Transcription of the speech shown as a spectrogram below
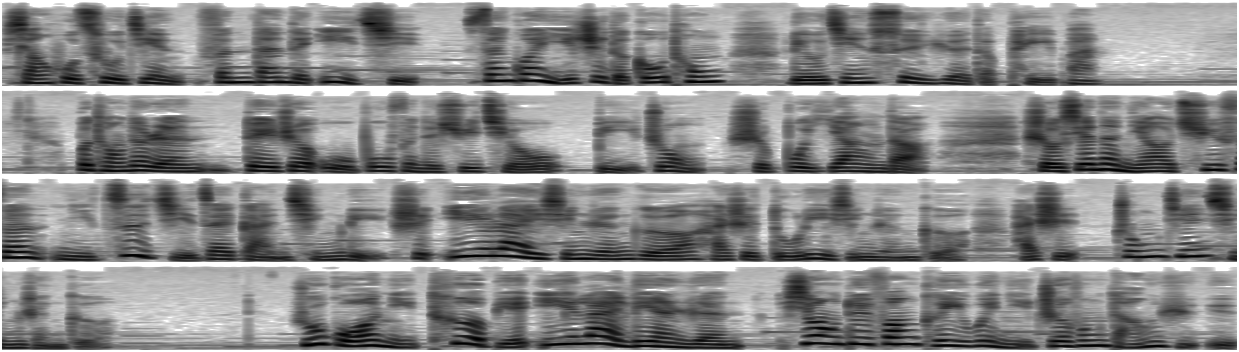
相互促进分担的义气、三观一致的沟通、流金岁月的陪伴。不同的人对这五部分的需求比重是不一样的。首先呢，你要区分你自己在感情里是依赖型人格，还是独立型人格，还是中间型人格。如果你特别依赖恋人，希望对方可以为你遮风挡雨，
